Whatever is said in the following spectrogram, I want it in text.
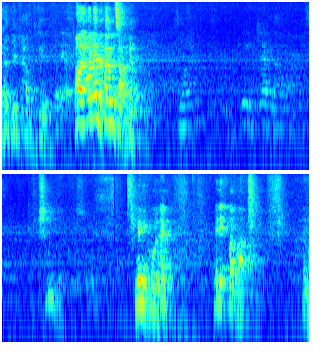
عد انت حضرتك كيف ها أنا أنا أنا نساعدك ها. شوية. من يقول ها؟ من يتبرع؟ أيوه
